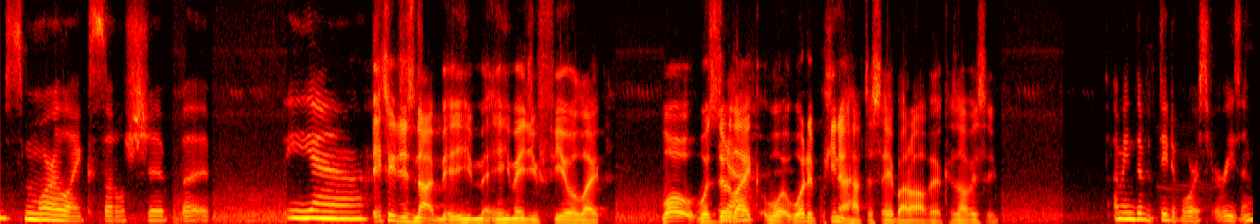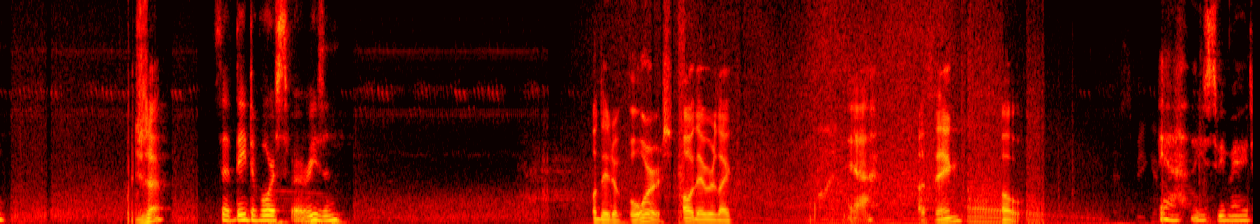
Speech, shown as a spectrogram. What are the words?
It's more like subtle shit, but yeah. basically just not. He he made you feel like. Whoa, was there Yeah. like what? What did Peanut have to say about all of it? Because obviously, I mean, they, they divorced for a reason. what'd you say? Said they divorced for a reason. Oh, they divorced. Oh, they were like Yeah. a thing. Oh, Yeah, they used to be married.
